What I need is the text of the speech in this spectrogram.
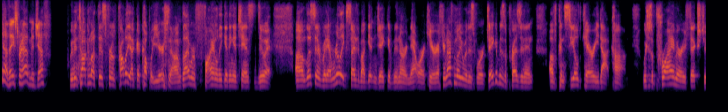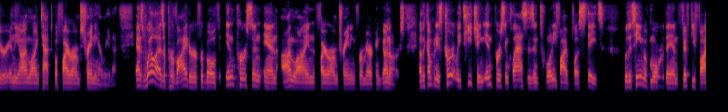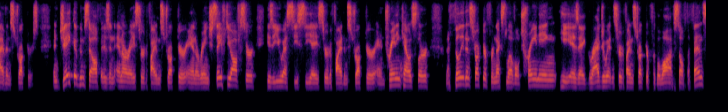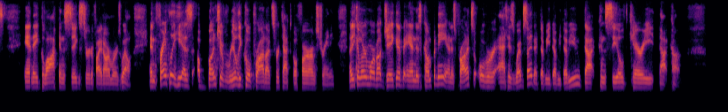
Yeah, thanks for having me, Jeff. We've been talking about this for probably like a couple years now. I'm glad we're finally getting a chance to do it. Um, listen, everybody, I'm really excited about getting Jacob in our network here. If you're not familiar with his work, Jacob is the president of concealedcarry.com, which is a primary fixture in the online tactical firearms training arena, as well as a provider for both in person and online firearm training for American gun owners. Now, the company is currently teaching in person classes in 25 plus states with a team of more than 55 instructors. And Jacob himself is an NRA certified instructor and a range safety officer. He's a USCCA certified instructor and training counselor, an affiliate instructor for next level training. He is a graduate and certified instructor for the law of self defense and a Glock and SIG certified armorer as well. And frankly, he has a bunch of really cool products for tactical firearms training. Now, you can learn more about Jacob and his company and his products over at his website at www.concealedcarry.com.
